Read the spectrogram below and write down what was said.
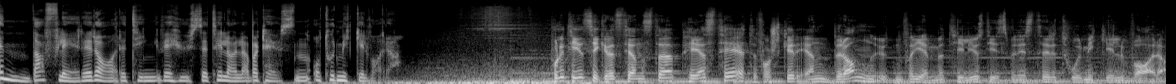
enda flere rare ting ved huset til Laila Bertheussen og Tor Mikkel Wara. Politiets sikkerhetstjeneste, PST, etterforsker en brann utenfor hjemmet til justisminister Tor Mikkel Wara.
